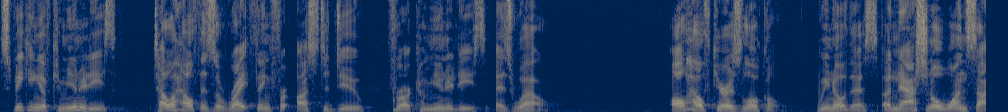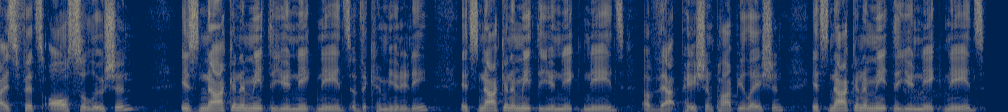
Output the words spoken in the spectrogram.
Speaking of communities, telehealth is the right thing for us to do for our communities as well. All healthcare is local. We know this. A national one size fits all solution is not going to meet the unique needs of the community. It's not going to meet the unique needs of that patient population. It's not going to meet the unique needs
